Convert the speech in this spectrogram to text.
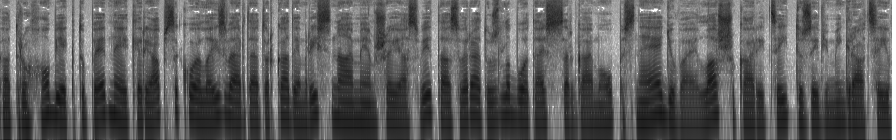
Katru objektu pētnieki arī apsakoja, lai izvērtētu, ar kādiem risinājumiem šajās vietās varētu uzlabot aizsargājumu upes nēģu vai lašu, kā arī citu zivju migrāciju.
